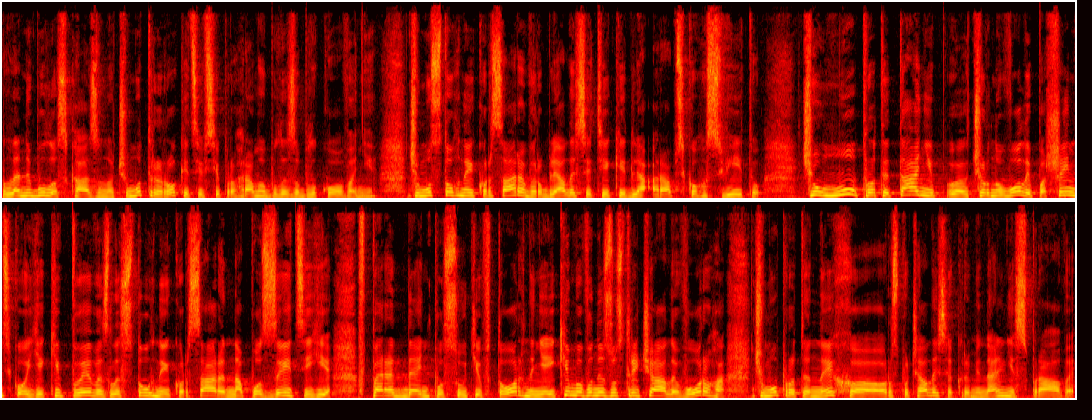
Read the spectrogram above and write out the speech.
але не було сказано, чому три роки ці всі програми були заблоковані. Чому стугни і корсари вироблялися тільки для арабського світу? Чому проти Тані е, Чорноволи Пашинського, які вивезли стугни і корсари на позиції в переддень по суті вторгнення, якими вони зустрічали ворога? Чому проти них е, розпочалися кримінальні справи?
